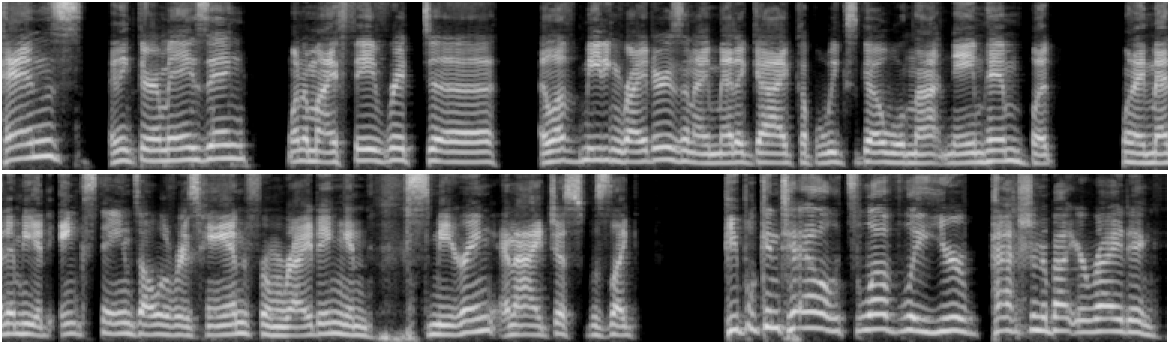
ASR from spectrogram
Pens, I think they're amazing. One of my favorite, uh, I love meeting writers, and I met a guy a couple weeks ago, will not name him, but when I met him, he had ink stains all over his hand from writing and smearing. And I just was like, people can tell it's lovely. You're passionate about your writing.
